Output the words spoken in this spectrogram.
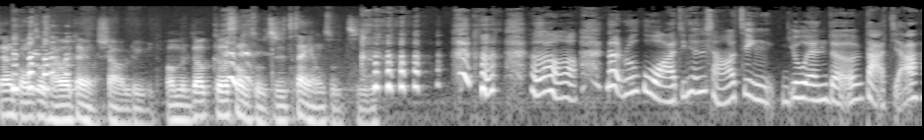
这样工作才会更有效率。我们都歌颂组织，赞扬组织。很好很好。那如果啊，今天是想要进 UN 的大家，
